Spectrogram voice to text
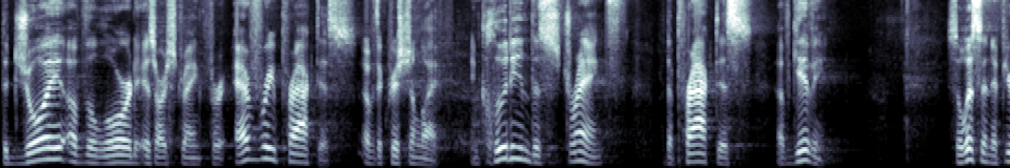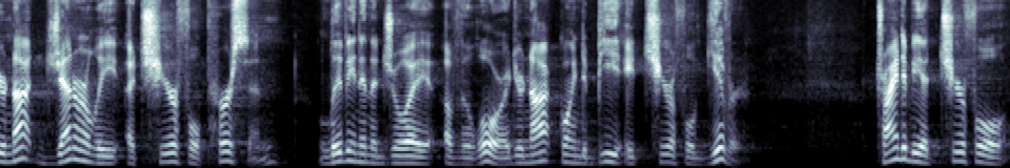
The joy of the Lord is our strength for every practice of the Christian life, including the strength, the practice of giving. So, listen, if you're not generally a cheerful person, living in the joy of the Lord, you're not going to be a cheerful giver. Trying to be a cheerful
